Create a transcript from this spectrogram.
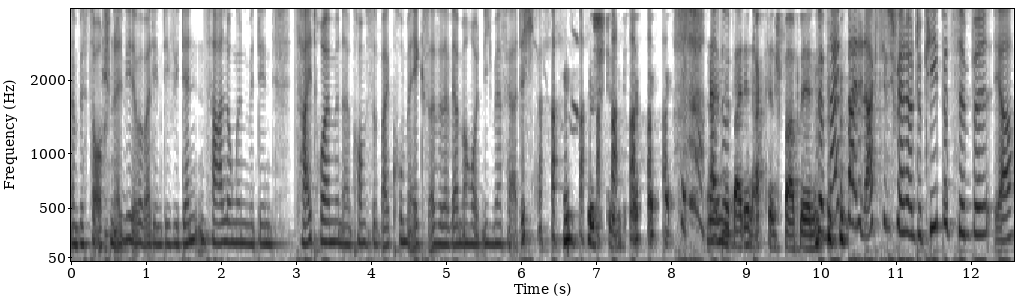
dann bist du auch schnell wieder bei den Dividendenzahlungen mit den Zeiträumen, dann kommst du bei Cum-Ex, also da wären wir heute nicht mehr fertig. das stimmt. also, wir bei den Aktiensparplänen. Wir bleiben bei den Aktiensparplänen und to keep it simple, ja,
